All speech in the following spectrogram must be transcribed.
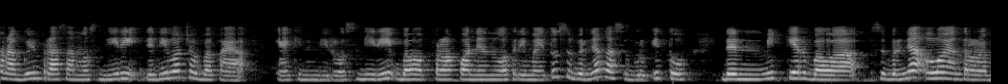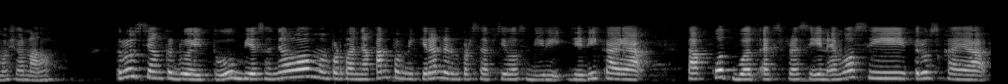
ngeraguin perasaan lo sendiri. Jadi lo coba kayak yakinin diri lo sendiri bahwa perlakuan yang lo terima itu sebenarnya nggak seburuk itu. Dan mikir bahwa sebenarnya lo yang terlalu emosional. Terus yang kedua itu biasanya lo mempertanyakan pemikiran dan persepsi lo sendiri. Jadi kayak takut buat ekspresiin emosi, terus kayak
